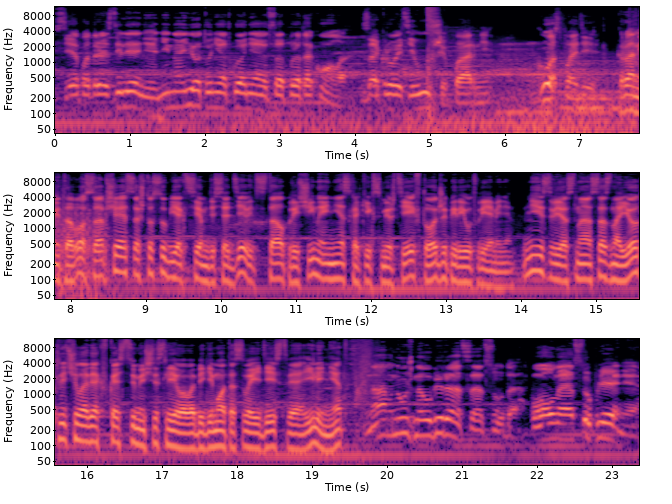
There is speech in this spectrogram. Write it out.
Все подразделения ни на йоту не отклоняются от протокола. Закройте уши, парни. Господи! Кроме того, сообщается, что субъект 79 стал причиной нескольких смертей в тот же период времени. Неизвестно, осознает ли человек в костюме счастливого бегемота свои действия или нет. Нам нужно убираться отсюда. Полное отступление.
